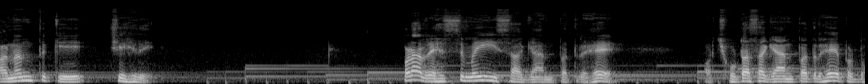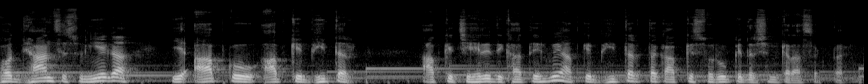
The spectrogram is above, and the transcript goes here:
अनंत के चेहरे। बड़ा रहस्यमयी सा ज्ञान पत्र है और छोटा सा ज्ञान पत्र है, पर बहुत ध्यान से सुनिएगा, ये आपको आपके भीतर, आपके चेहरे दिखाते हुए आपके भीतर तक आपके स्वरूप के दर्शन करा सकता है।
